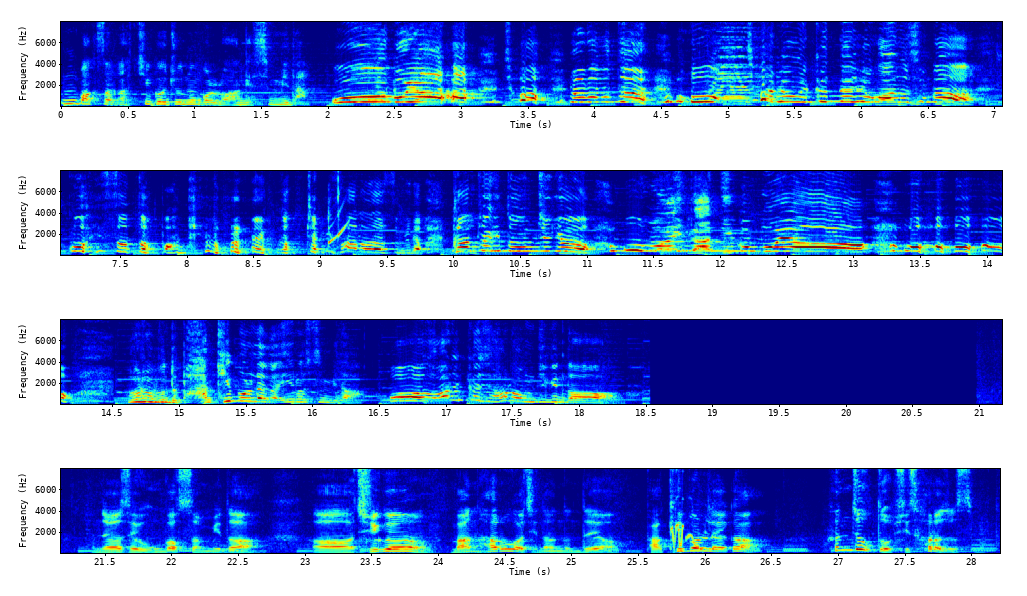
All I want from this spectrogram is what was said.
웅 박사가 찍어주는 걸로 하겠습니다. 오 뭐야? 저 여러분들 오 촬영을 끝내려고 하는 순간 꼭 있었던 바퀴벌레가 갑자기 살아났습니다. 갑자기 또 움직여요. 오 마이 갓 이거 뭐야? 오, 여러분들 바퀴벌레가 이렇습니다. 와 아직까지 살아 움직인다. 안녕하세요 웅박사입니다. 어, 지금 만 하루가 지났는데요. 바퀴벌레가 흔적도 없이 사라졌습니다.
